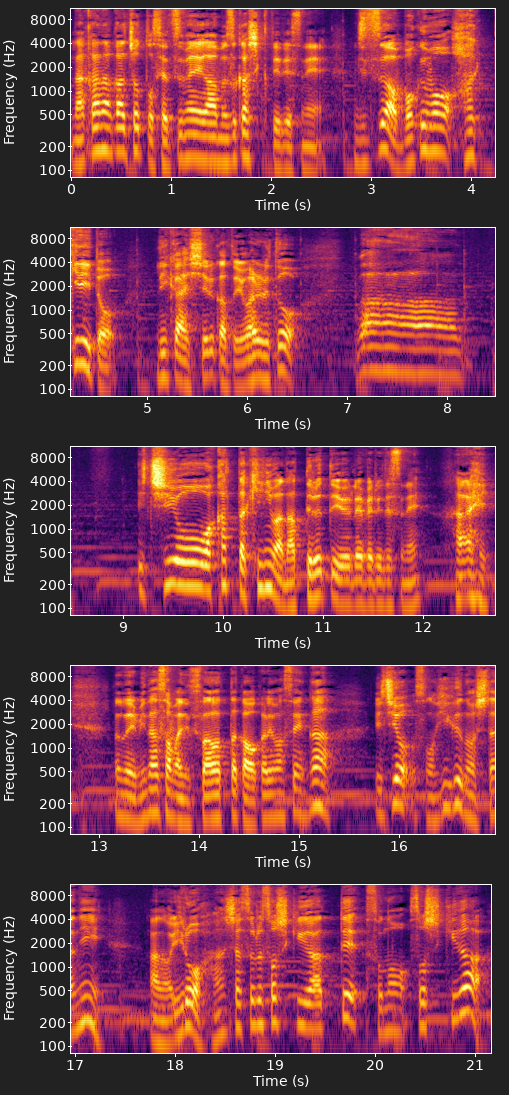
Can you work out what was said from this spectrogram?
なかなかちょっと説明が難しくてですね。実は僕もはっきりと理解してるかと言われるとまあ一応分かった気にはなってるっていうレベルですね。はい。なので皆様に伝わったか分かりませんが一応その皮膚の下にあの色を反射する組織があってその組織が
